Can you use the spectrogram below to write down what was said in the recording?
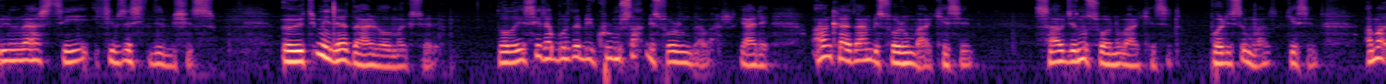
üniversiteyi içimize sindirmişiz. Öğretim üyeleri dahil olmak üzere. Dolayısıyla burada bir kurumsal bir sorun da var. Yani Ankara'dan bir sorun var kesin. Savcının sorunu var kesin. Polisin var kesin. Ama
